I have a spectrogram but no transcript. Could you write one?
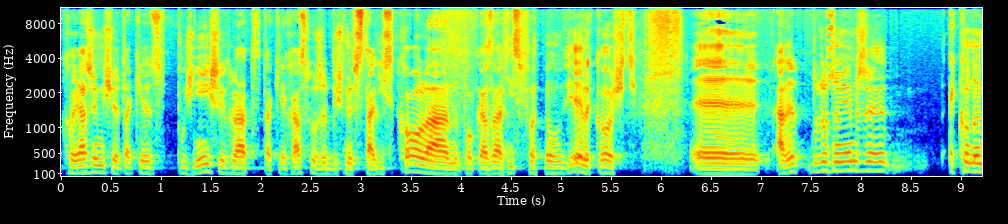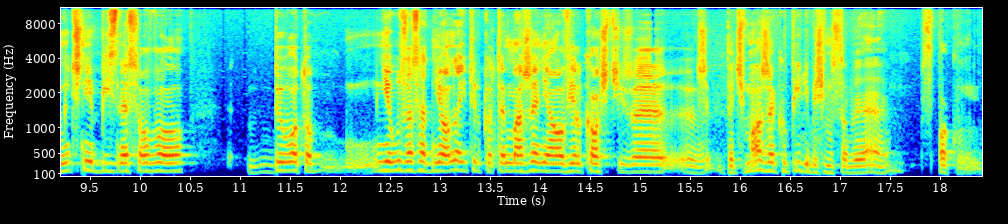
kojarzy mi się takie z późniejszych lat takie hasło, żebyśmy wstali z kolan, pokazali swoją wielkość, E, ale rozumiem, że ekonomicznie, biznesowo było to nieuzasadnione i tylko te marzenia o wielkości, że e, Czy być może kupilibyśmy sobie spokój,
